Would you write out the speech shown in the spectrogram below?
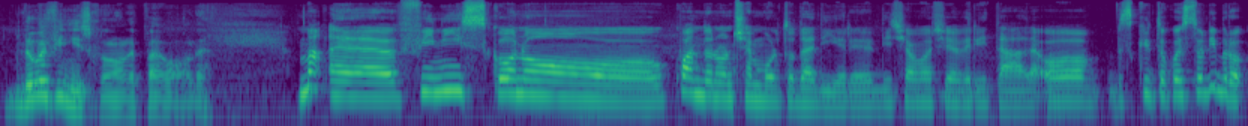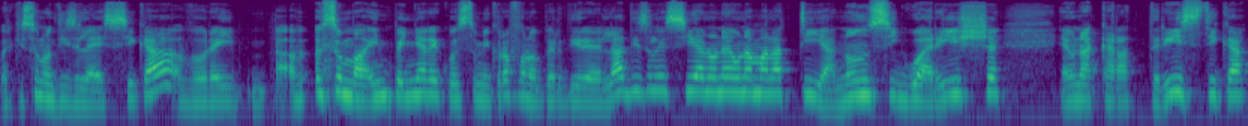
dove finiscono le parole? Ma eh, finiscono quando non c'è molto da dire, diciamoci la verità. Ho scritto questo libro perché sono dislessica, vorrei eh, insomma impegnare questo microfono per dire la dislessia non è una malattia, non si guarisce, è una caratteristica.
